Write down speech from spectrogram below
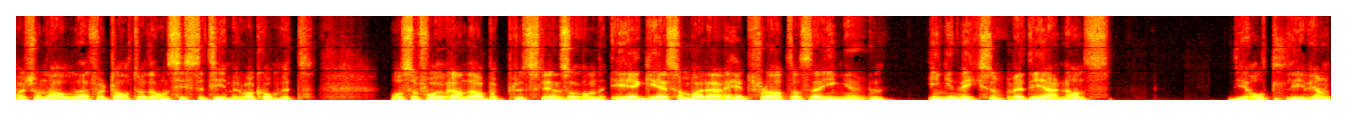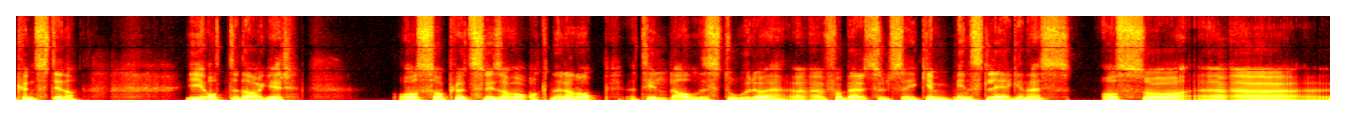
personalet der fortalte jo at hans siste timer var kommet. Og så får han da plutselig en sånn EEG som bare er helt flat, altså det er ingen, ingen virksomhet i hjernen hans. De holdt liv i han kunstig, da, i åtte dager. Og så plutselig så våkner han opp til alle store uh, forbauselse, ikke minst legenes, og så eh,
